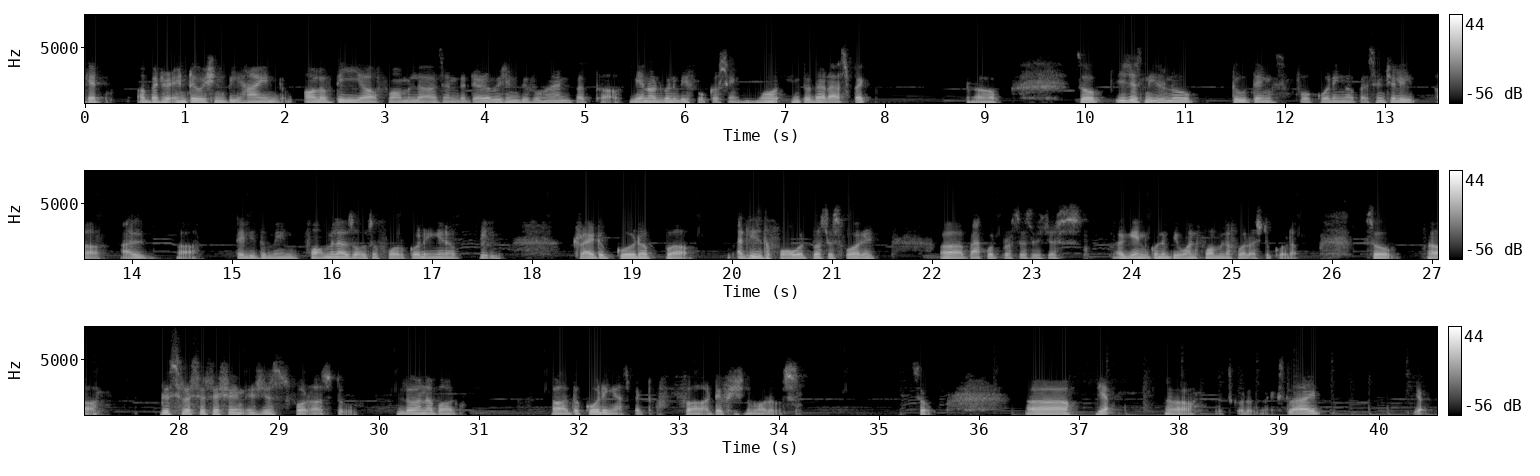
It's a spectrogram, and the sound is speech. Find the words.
get a better intuition behind all of the uh, formulas and the derivation beforehand, but uh, we are not going to be focusing more into that aspect. so you just need to know two things for coding up essentially i'll uh, tell you the main formulas also for coding it up. We'll try to code up uh, at least the forward process for it. Uh, backward process is just again going to be one formula for us to code up. So uh, this recitation is just for us to learn about uh, the coding aspect of diffusion models. So yeah let's go to the next slide. Yep.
